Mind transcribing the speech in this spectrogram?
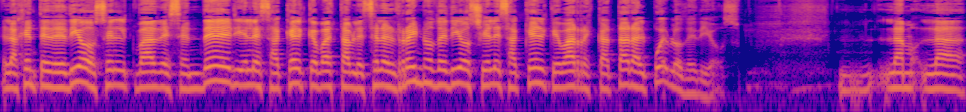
el agente de Dios, Él va a descender y Él es aquel que va a establecer el reino de Dios y Él es aquel que va a rescatar al pueblo de Dios. La,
